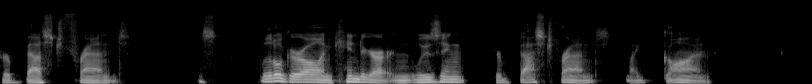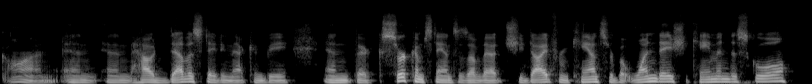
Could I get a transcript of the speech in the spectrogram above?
her best friend. This little girl in kindergarten losing your best friend, like gone, gone, and and how devastating that can be, and the circumstances of that. She died from cancer, but one day she came into school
